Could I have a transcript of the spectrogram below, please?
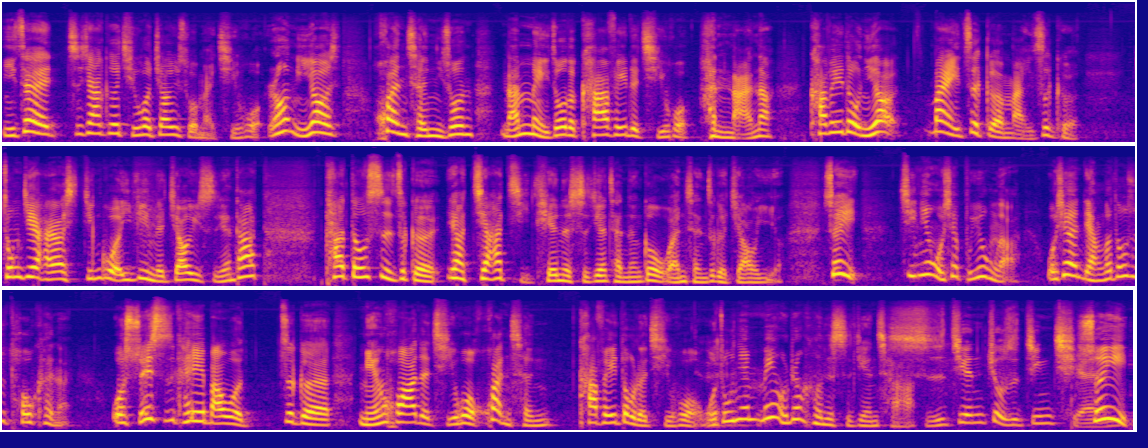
你在芝加哥期货交易所买期货，然后你要换成你说南美洲的咖啡的期货很难呐、咖啡豆你要卖这个买这个，中间还要经过一定的交易时间，它它都是这个要加几天的时间才能够完成这个交易哦。所以今天我现在不用了，我现在两个都是 token 啊，我随时可以把我这个棉花的期货换成咖啡豆的期货，我中间没有任何的时间差。时间就是金钱，所以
